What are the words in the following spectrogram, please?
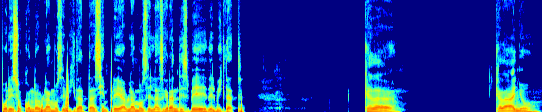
Por eso cuando hablamos de Big Data siempre hablamos de las grandes B del Big Data. Cada, cada año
